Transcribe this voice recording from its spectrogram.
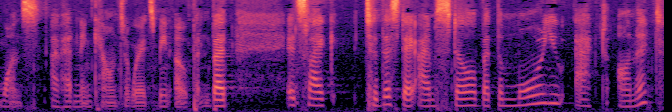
once, I've had an encounter where it's been open. But it's like, to this day, I'm still, but the more you act on it,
